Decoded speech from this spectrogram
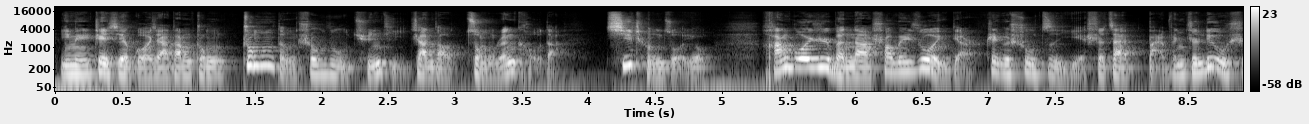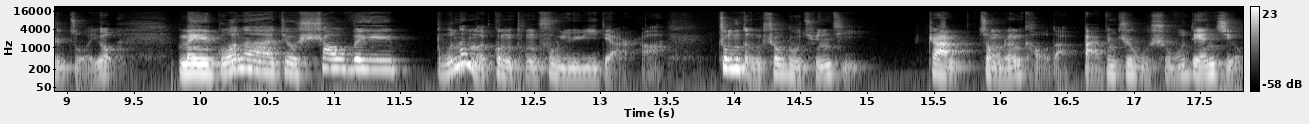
因为这些国家当中中等收入群体占到总人口的七成左右。韩国、日本呢稍微弱一点，这个数字也是在百分之六十左右。美国呢就稍微不那么共同富裕一点啊，中等收入群体占总人口的百分之五十五点九。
